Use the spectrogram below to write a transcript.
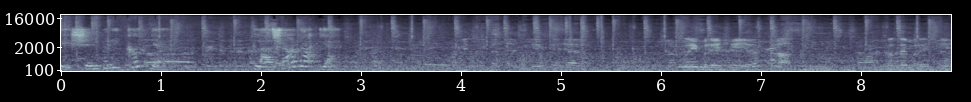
Stesen berikutnya, Plaza Rakyat. ਨਹੀਂ ਮਲੇਸ਼ੀਆ ਹੀ ਫਿਲਹਾਲ। ਕੱਲੇ ਮਲੇਸ਼ੀਆ ਹੀ।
